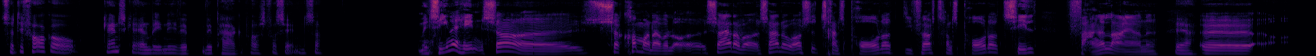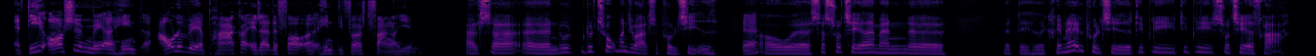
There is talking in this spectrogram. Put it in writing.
så det foregår ganske almindeligt ved, ved pakkepostforsendelser. Men senere hen, så, så kommer der vel, så er der, så er der jo også transporter, de første transporter til fangelejrene. Ja. Øh, er det også med at hente, aflevere pakker, eller er det for at hente de første fanger hjem? Altså, øh, nu, nu tog man jo altså politiet, Ja. og øh, så sorterede man, øh, hvad det hedder, kriminalpolitiet, de blev, de blev sorteret fra.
